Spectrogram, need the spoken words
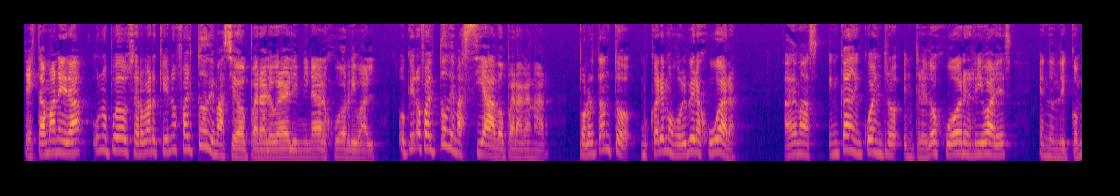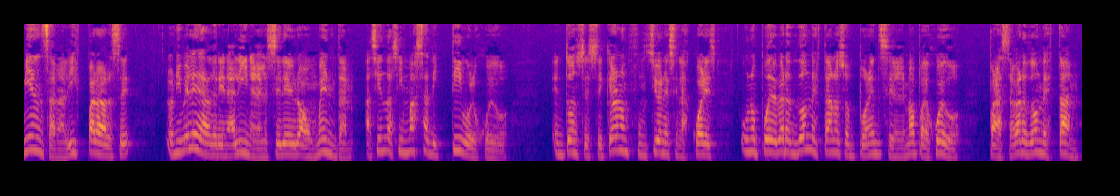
De esta manera, uno puede observar que no faltó demasiado para lograr eliminar al jugador rival o que no faltó demasiado para ganar. Por lo tanto, buscaremos volver a jugar. Además, en cada encuentro entre dos jugadores rivales, en donde comienzan a dispararse, los niveles de adrenalina en el cerebro aumentan, haciendo así más adictivo el juego. Entonces se crearon funciones en las cuales uno puede ver dónde están los oponentes en el mapa de juego, para saber dónde están,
